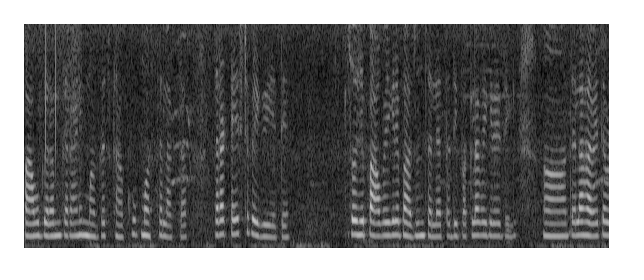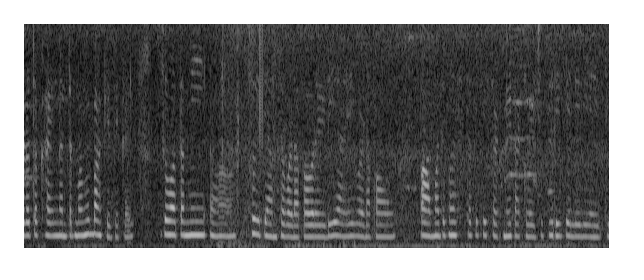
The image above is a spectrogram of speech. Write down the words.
पाव गरम करा आणि मगच खा. खूप मस्त लागतात. जरा टेस्ट वेगळी येते. सो हे पाव वगैरे भाजून चालले आता दीपकला वगैरे देईल. त्याला हवे तेवढं तो खाईल नंतर मग मी बाकीचे खाईल सो आता मी सो इथे आमचा वडापाव रेडी आहे. वडापाव पावमध्ये मस्तपैकी चटणी टाकल्याची. घरी केलेली आहे ती.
